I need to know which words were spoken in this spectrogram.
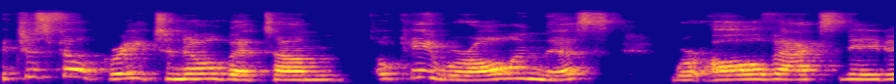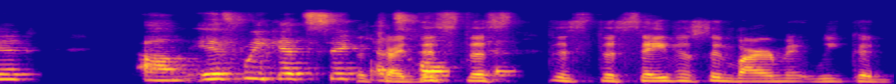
It just felt great to know that um, okay, we're all in this. We're all vaccinated. Um, if we get sick, that's right this this this the safest environment we could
